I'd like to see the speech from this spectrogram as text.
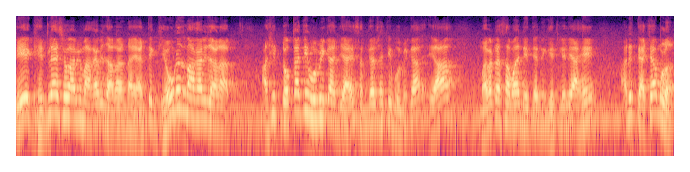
ते घेतल्याशिवाय आम्ही माघारी जाणार नाही. आणि ते घेऊनच माघारी जाणार. अशी टोकाची भूमिका जी आहे संघर्षाची भूमिका या मराठा समाज नेत्यांनी घेतलेली आहे. आणि त्याच्यामुळं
